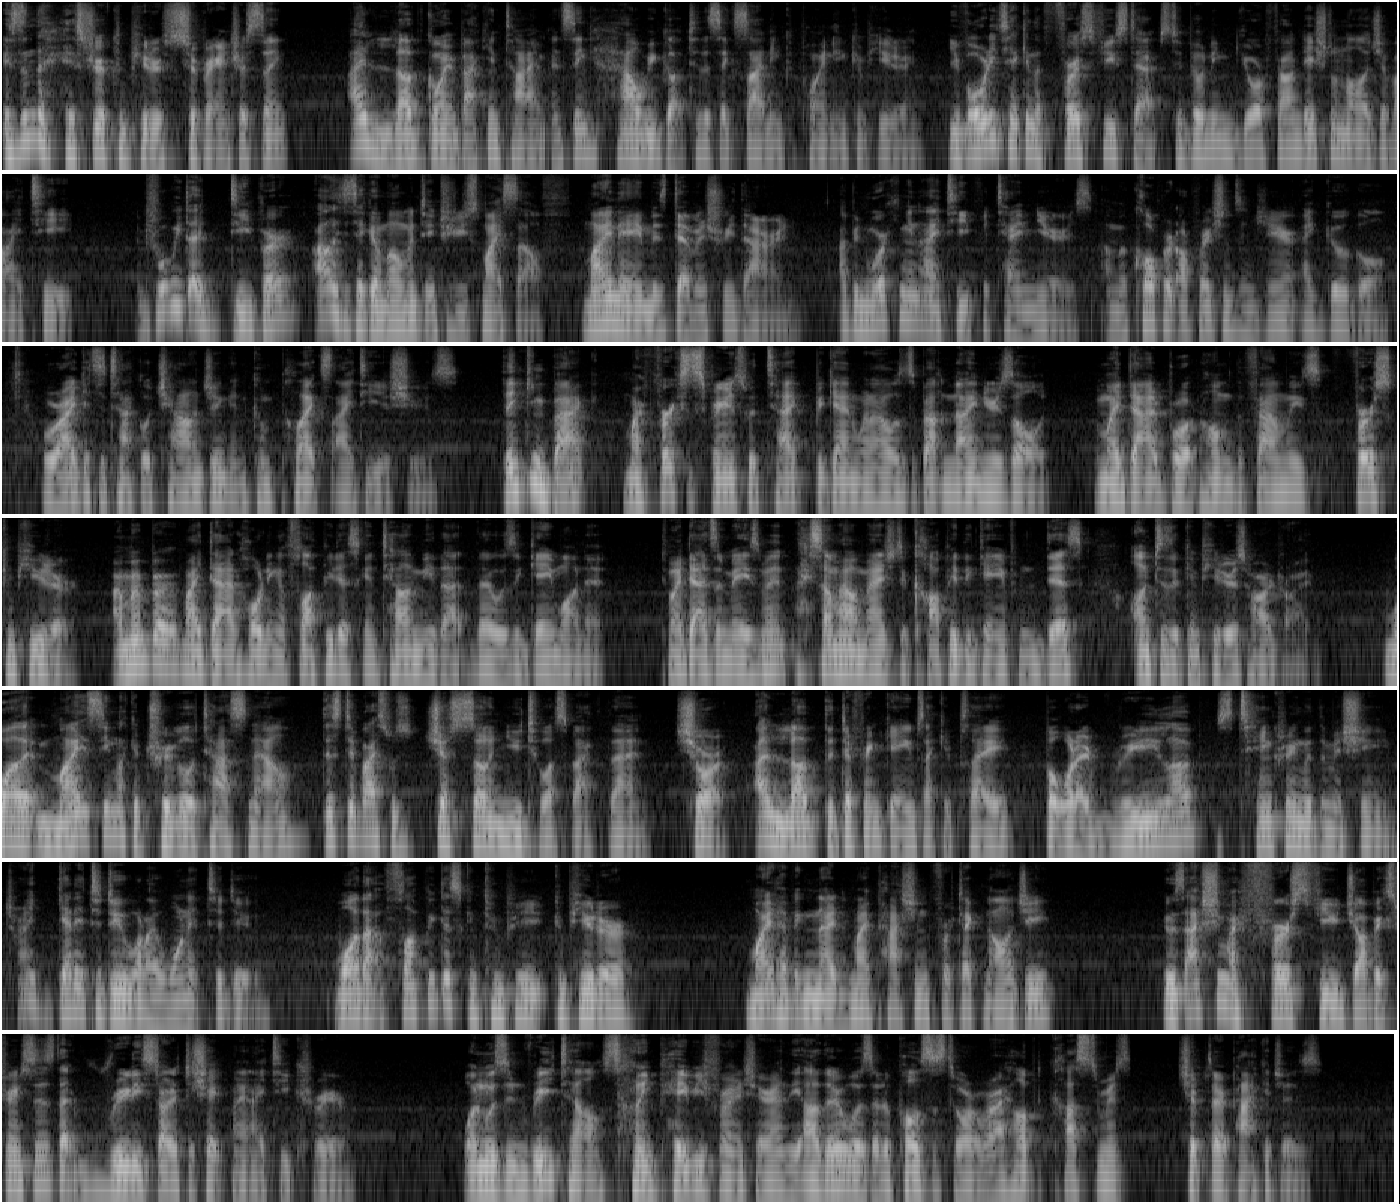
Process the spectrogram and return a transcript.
Isn't the history of computers super interesting? I love going back in time and seeing how we got to this exciting point in computing. You've already taken the first few steps to building your foundational knowledge of IT. And before we dive deeper, I'd like to take a moment to introduce myself. My name is Devon Sridharan. I've been working in IT for 10 years. I'm a corporate operations engineer at Google, where I get to tackle challenging and complex IT issues. Thinking back, my first experience with tech began when I was about 9 years old, when my dad brought home the family's first computer. I remember my dad holding a floppy disk and telling me that there was a game on it. To my dad's amazement, I somehow managed to copy the game from the disk onto the computer's hard drive. While it might seem like a trivial task now, this device was just so new to us back then. Sure, I loved the different games I could play, but what I really loved was tinkering with the machine, trying to get it to do what I want it to do. While that floppy disk and compu computer might have ignited my passion for technology, it was actually my first few job experiences that really started to shape my IT career. One was in retail, selling baby furniture, and the other was at a postal store where I helped customers ship their packages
